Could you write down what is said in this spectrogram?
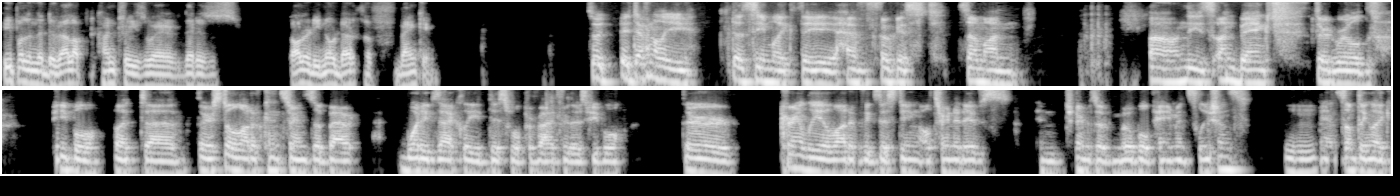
people in the developed countries where there is already no dearth of banking. So it definitely does seem like they have focused some on uh, on these unbanked third world people, but uh, there are still a lot of concerns about what exactly this will provide for those people. There are currently a lot of existing alternatives in terms of mobile payment solutions. Mm-hmm. And something like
